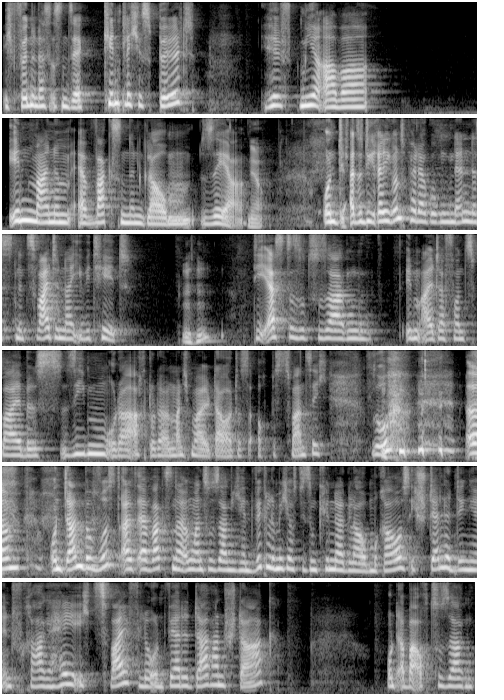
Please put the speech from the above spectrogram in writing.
Ich finde, das ist ein sehr kindliches Bild, hilft mir aber in meinem erwachsenen Glauben sehr. Ja. Und also die Religionspädagogen nennen das eine zweite Naivität. Mhm die erste sozusagen im Alter von zwei bis sieben oder acht oder manchmal dauert das auch bis 20. So. ähm, und dann bewusst als Erwachsener irgendwann zu sagen, ich entwickle mich aus diesem Kinderglauben raus, ich stelle Dinge in Frage, hey, ich zweifle und werde daran stark. Und aber auch zu sagen,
